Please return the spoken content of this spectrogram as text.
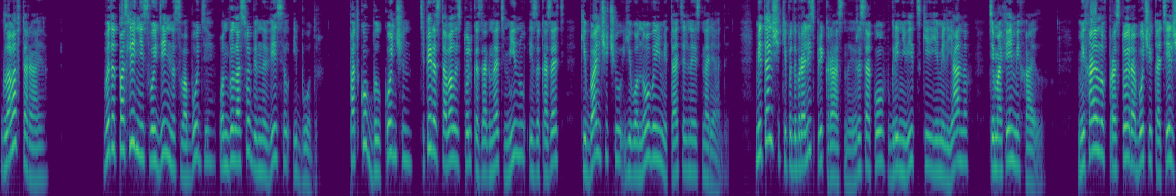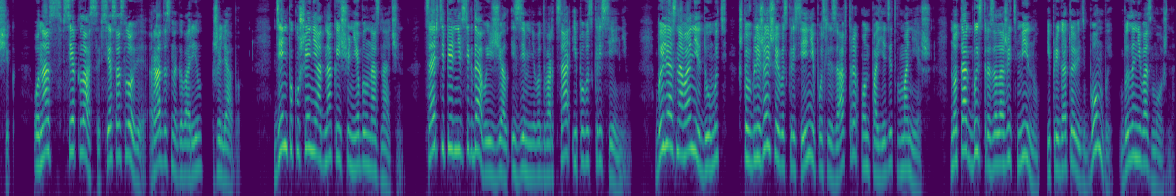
Глава вторая. В этот последний свой день на свободе он был особенно весел и бодр. Подкоп был кончен, теперь оставалось только загнать мину и заказать Кибальчичу его новые метательные снаряды. Метальщики подобрались прекрасные — Рысаков, Гриневицкий, Емельянов, Тимофей Михайлов. Михайлов — простой рабочий котельщик. У нас все классы, все сословия, — радостно говорил Желябов. День покушения, однако, еще не был назначен. Царь теперь не всегда выезжал из Зимнего дворца и по воскресеньям. Были основания думать, что в ближайшее воскресенье послезавтра он поедет в Манеж. Но так быстро заложить мину и приготовить бомбы было невозможно.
